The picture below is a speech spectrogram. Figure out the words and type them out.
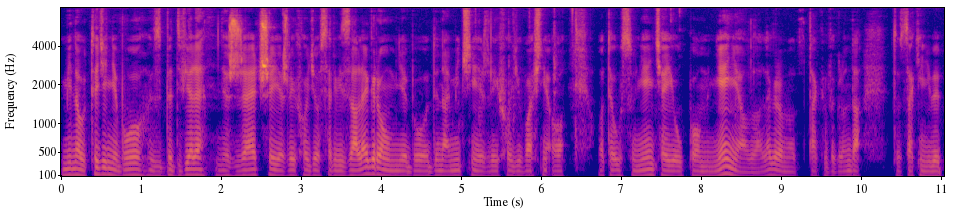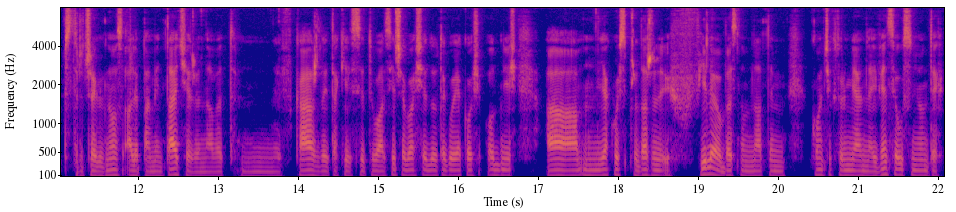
Minął tydzień, nie było zbyt wiele rzeczy, jeżeli chodzi o serwis Allegro. U mnie było dynamicznie, jeżeli chodzi właśnie o, o te usunięcia i upomnienia od Allegro. No to tak wygląda, to taki niby pstryczek w nos, ale pamiętajcie, że nawet mm, w każdej takiej sytuacji trzeba się do tego jakoś odnieść, a mm, jakość sprzedaży chwilę obecną na tym koncie, którym miałem najwięcej usuniętych,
